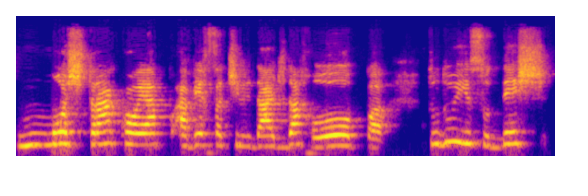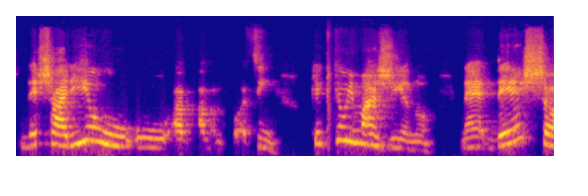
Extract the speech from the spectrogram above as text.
mostrar qual é a, a versatilidade da roupa, tudo isso Deix, deixaria o, o a, a, assim, o que, que eu imagino, né? Deixa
